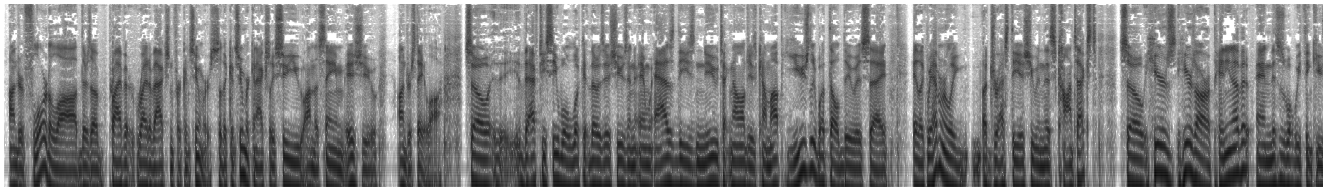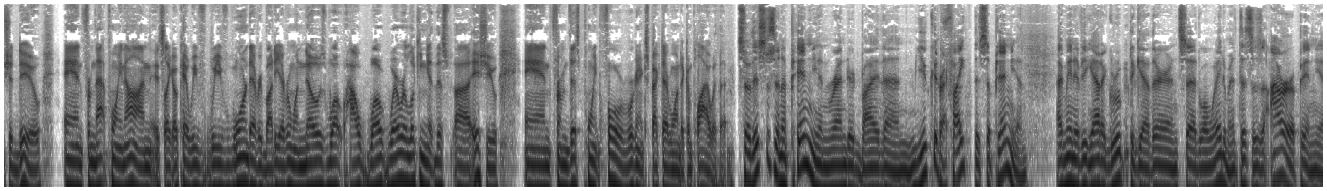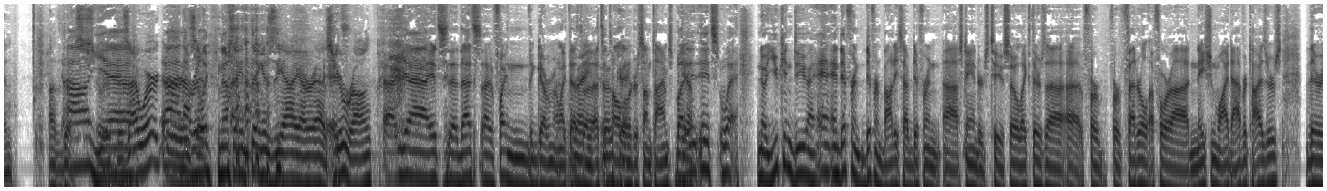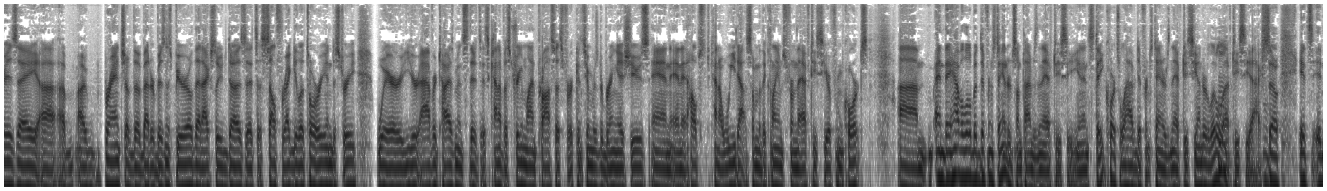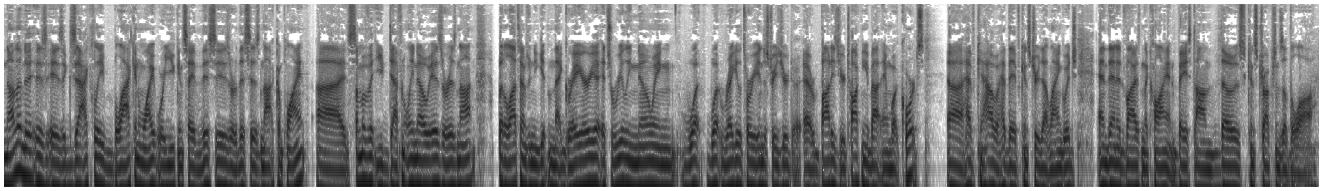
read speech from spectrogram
Under Florida law, there's a private right of action for consumers. So the consumer can actually sue you on the same issue under state law. So the FTC will look at those issues, and, and as these new technologies come up, usually what they'll do is say, "Hey, look, we haven't really addressed the issue in this context, so here's here's our opinion of it, and this is what we think you should do." And from that point on, it's like, okay, we've we've warned everybody. Everyone knows what how what, where we're looking at this uh, issue, and from this point forward, we're going to expect everyone to comply with it. So this is an opinion rendered by them. You could Correct. fight this opinion. I mean, if you got a group together and said, "Well, wait a minute, this is our opinion." Of this, Uh, yeah. does that work? Uh, not really. No. Same thing as the IRS. You're wrong. Uh, yeah, it's uh, that's uh, fighting the government like that's Right, a, that's a tall okay. order sometimes. But Yeah. it, it's no, you can do, and, and different different bodies have different uh, standards too. So like there's a, a for for federal for uh, nationwide advertisers, there is a, a a branch of the Better Business Bureau that actually does it's a self regulatory industry where your advertisements it's it's kind of a streamlined process for consumers to bring issues and and it helps kind of weed out some of the claims from the FTC or from courts. Um, and they have a little bit different standards sometimes than the FTC. And state courts will have different standards than the FTC under little FTC Act. So it's it, none of it is, is exactly black and white where you can say this is or this is not compliant. Uh, some of it you definitely know is or is not. But a lot of times when you get in that gray area, it's really knowing what what regulatory industries you're or bodies you're talking about and what courts uh, have how have they've construed that language, and then advising the client based on those constructions of the law.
